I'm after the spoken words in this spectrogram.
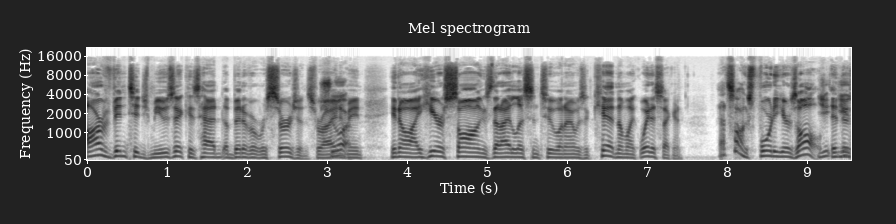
Our vintage music has had a bit of a resurgence, right? Sure. I mean, you know, I hear songs that I listened to when I was a kid, and I'm like, wait a second, that song's 40 years old, You, and you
